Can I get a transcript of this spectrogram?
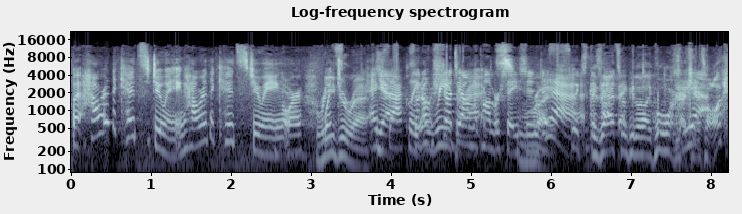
but how are the kids doing? How are the kids doing? Or what's- Redirect. Yeah, Exactly. So don't shut down the conversation. Right. Just Yeah. Because that's when people are like, well, I can't Yeah. talk.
